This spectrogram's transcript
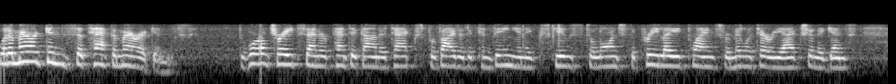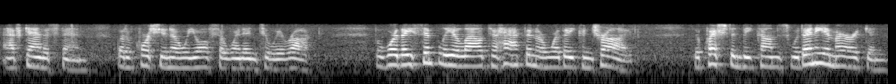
Would Americans attack Americans? The World Trade Center Pentagon attacks provided a convenient excuse to launch the pre-laid plans for military action against Afghanistan. But of course, you know, we also went into Iraq. But were they simply allowed to happen or were they contrived? The question becomes would any American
